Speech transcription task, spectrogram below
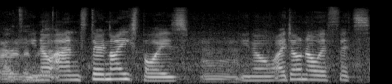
Are really You know, big. and they're nice boys. You know, I don't know if it's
